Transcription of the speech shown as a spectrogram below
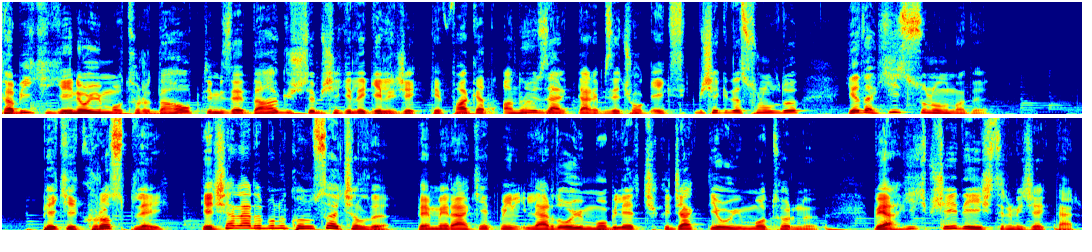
Tabii ki yeni oyun motoru daha optimize, daha güçlü bir şekilde gelecekti fakat ana özellikler bize çok eksik bir şekilde sunuldu ya da hiç sunulmadı. Peki crossplay? Geçenlerde bunun konusu açıldı ve merak etmeyin ileride oyun mobile çıkacak diye oyun motorunu veya hiçbir şeyi değiştirmeyecekler.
